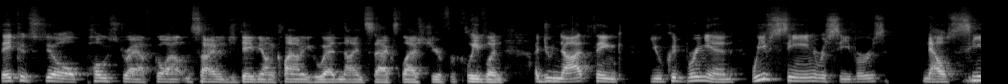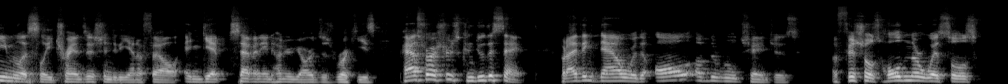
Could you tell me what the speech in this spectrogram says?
They could still post draft go out and sign a Jadeveon Clowney, who had nine sacks last year for Cleveland. I do not think you could bring in. We've seen receivers now seamlessly transition to the NFL and get seven, 800 yards as rookies. Pass rushers can do the same. But I think now, with all of the rule changes, officials holding their whistles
